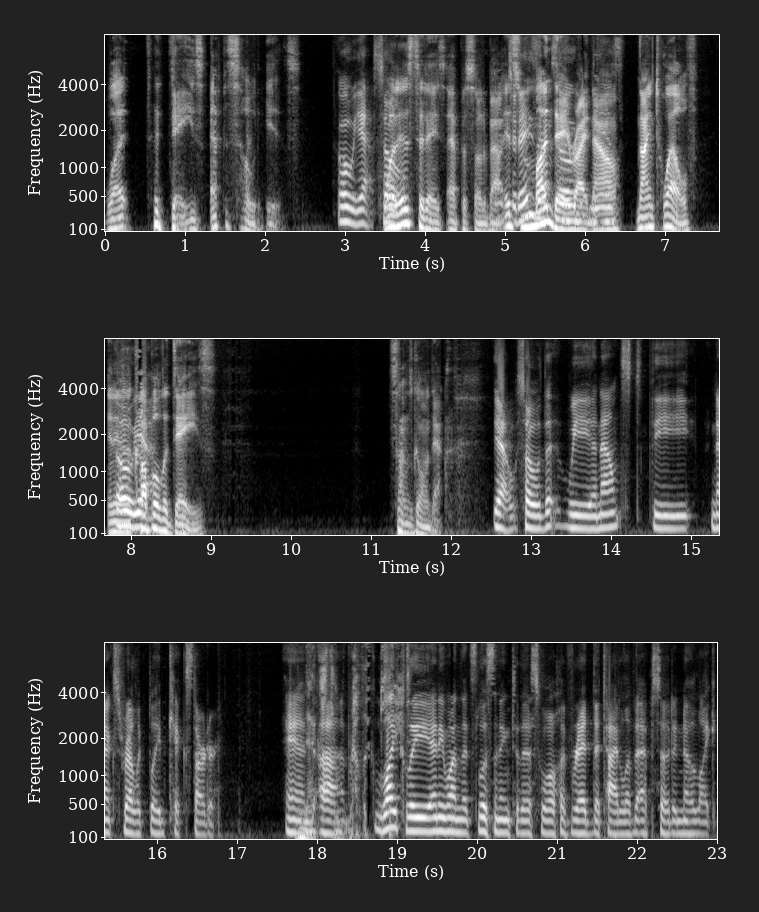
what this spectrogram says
what today's episode is. Oh yeah. So what is today's episode about? It's Monday right now, is- nine twelve, and in Oh, a yeah. couple of days, something's going down. yeah, so the, we announced the next Relic Blade Kickstarter, and Relic Blade. likely anyone that's listening to this will have read the title of the episode and know like,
